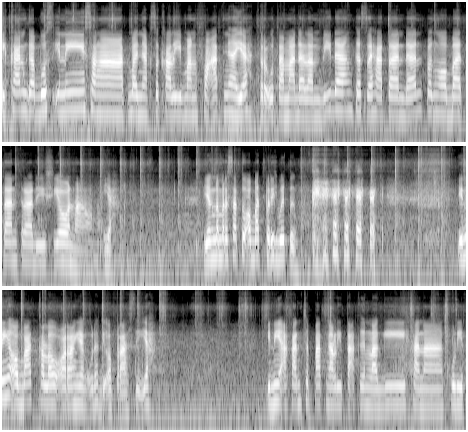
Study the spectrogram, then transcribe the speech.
Ikan gabus ini sangat banyak sekali manfaatnya ya, terutama dalam bidang kesehatan dan pengobatan tradisional. Ya, yang nomor satu obat perih beteng. ini obat kalau orang yang udah dioperasi ya. Ini akan cepat ngalitakan lagi karena kulit.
